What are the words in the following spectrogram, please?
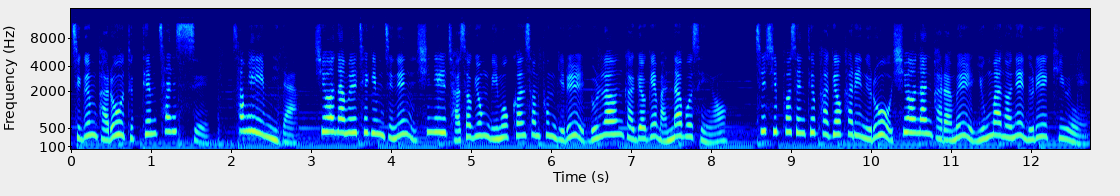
지금 바로 득템 찬스. 3위입니다. 시원함을 책임지는 신일 좌석용 리모컨 선풍기를 놀라운 가격에 만나보세요. 70% 파격 할인으로 시원한 바람을 6만원에 누릴 기회.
